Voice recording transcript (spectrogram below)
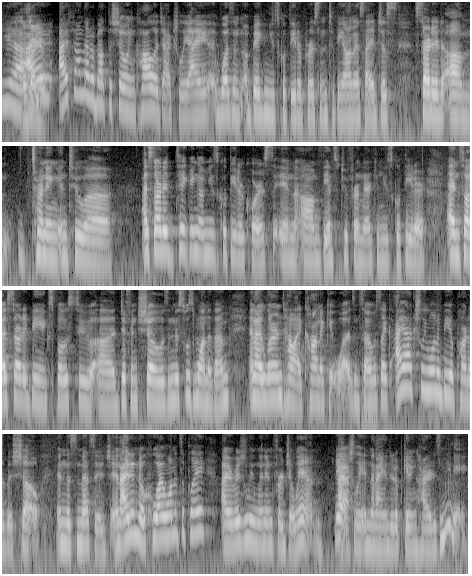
Yeah, I, you? I found out about the show in college actually. I wasn't a big musical theater person to be honest. I just started um, turning into a. I started taking a musical theater course in um, the Institute for American Musical Theater. And so I started being exposed to uh, different shows, and this was one of them. And I learned how iconic it was. And so I was like, I actually want to be a part of this show and this message. And I didn't know who I wanted to play. I originally went in for Joanne, Yeah. actually, and then I ended up getting hired as Mimi.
